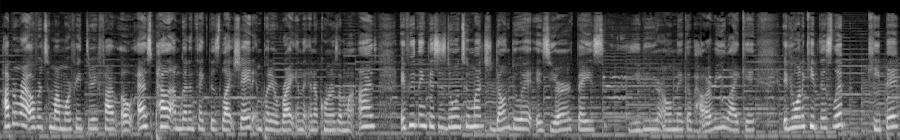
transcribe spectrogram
Hopping right over to my Morphe 350S palette, I'm going to take this light shade and put it right in the inner corners of my eyes. If you think this is doing too much, don't do it. It's your face. You do your own makeup however you like it. If you want to keep this lip, keep it.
